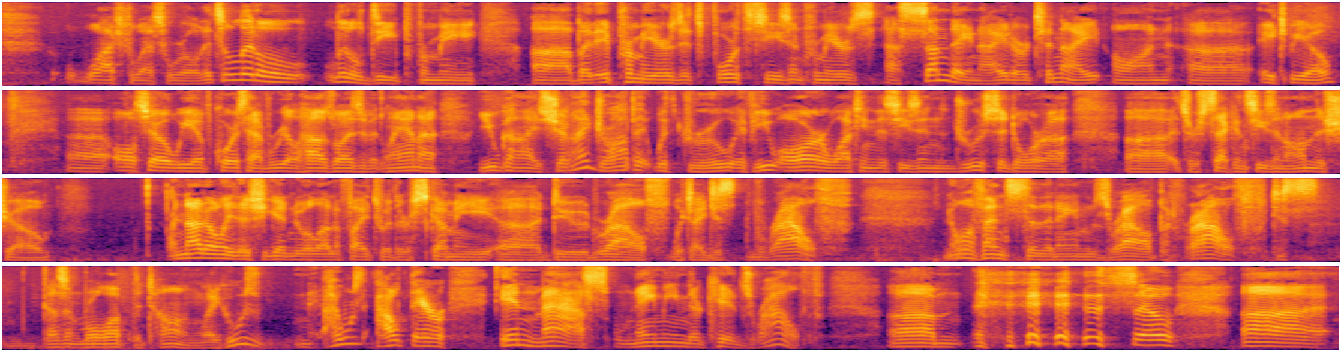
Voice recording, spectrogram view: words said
watched Westworld. It's a little little deep for me, uh, but it premieres. Its fourth season premieres uh, Sunday night or tonight on uh, HBO. Uh, also, we of course have Real Housewives of Atlanta. You guys, should I drop it with Drew? If you are watching this season, Drew Sidora, uh, it's her second season on the show. And not only does she get into a lot of fights with her scummy uh, dude Ralph, which I just Ralph. No offense to the names Ralph, but Ralph just doesn't roll up the tongue. Like who's I was out there in mass naming their kids Ralph? Um, so, uh,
